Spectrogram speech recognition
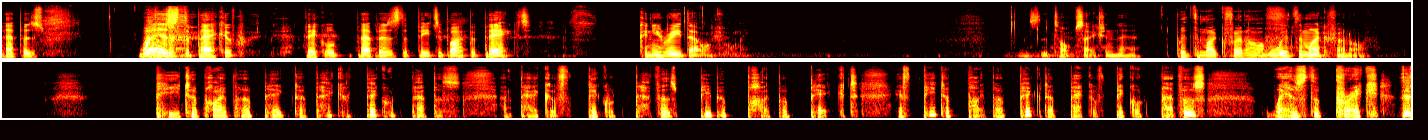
peppers where's the peck of pickled peppers that Peter Piper picked? Can you read that one for me? It's the top section there. With the microphone off. With the microphone off. Peter Piper picked a peck of pickled peppers. A peck of pickled peppers Peter Piper picked. If Peter Piper picked a peck of pickled peppers, where's the prick? I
